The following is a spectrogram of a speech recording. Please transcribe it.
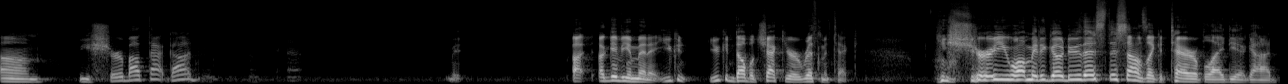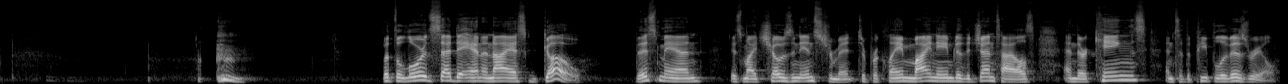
um, are you sure about that, God? I'll give you a minute. You can, you can double check your arithmetic. You sure you want me to go do this? This sounds like a terrible idea, God. but the Lord said to Ananias, Go. This man is my chosen instrument to proclaim my name to the Gentiles and their kings and to the people of Israel.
